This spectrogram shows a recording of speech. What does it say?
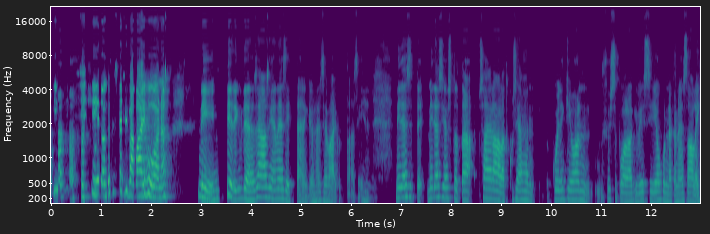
niin, onko se sitten hyvä vai huono? Niin, mm. tietenkin miten se asian esittää, niin kyllähän se vaikuttaa siihen. Mitäs, mitäs jos tota, sairaalat, kun siellähän kuitenkin on fyssapuolellakin vissiin jonkunnäköinen sali,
